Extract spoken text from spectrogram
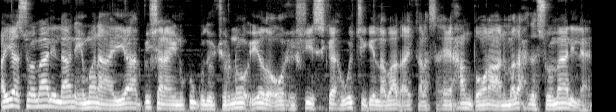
ayaa somalilan imanaya bishan aynu ku guda jirno iyada oo heshiiska wejigii labaad ay kala saxeexan doonaan madaxda somalilan.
